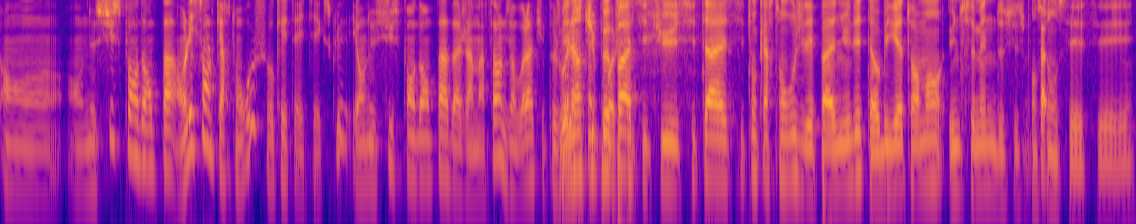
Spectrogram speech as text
en, en ne suspendant pas, en laissant le carton rouge, ok, tu as été exclu, et en ne suspendant pas Benjamin Fall en disant voilà, tu peux jouer Mais la non, tu peux pas. Si, tu, si, t'as- si ton carton rouge il est pas annulé, tu as obligatoirement une semaine de suspension. C'est-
